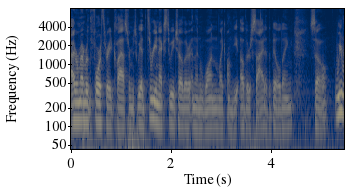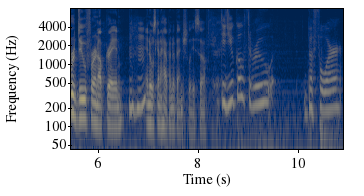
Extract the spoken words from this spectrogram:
I remember the fourth grade classrooms, we had three next to each other and then one like on the other side of the building. So we were due for an upgrade, mm-hmm. and it was going to happen eventually. So did you go through before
